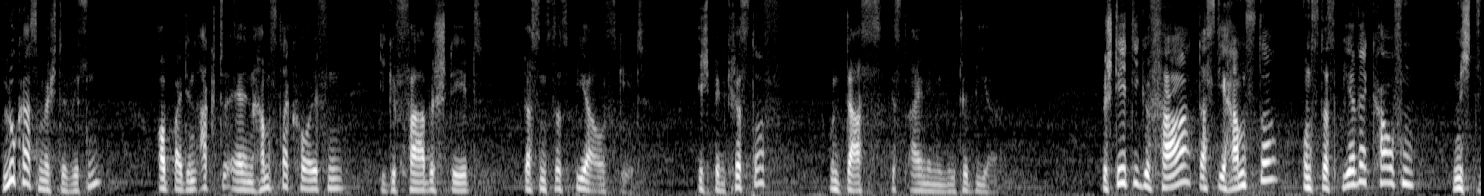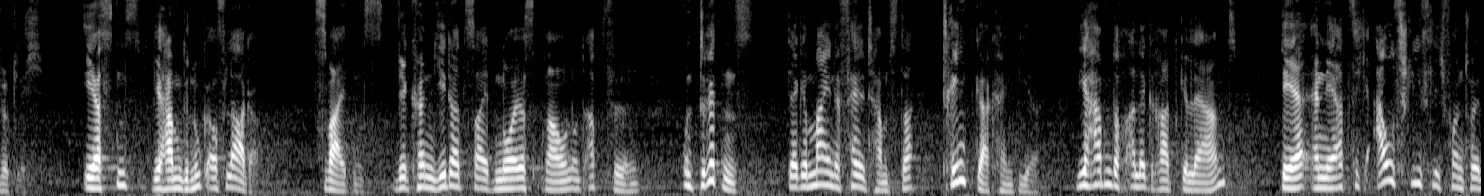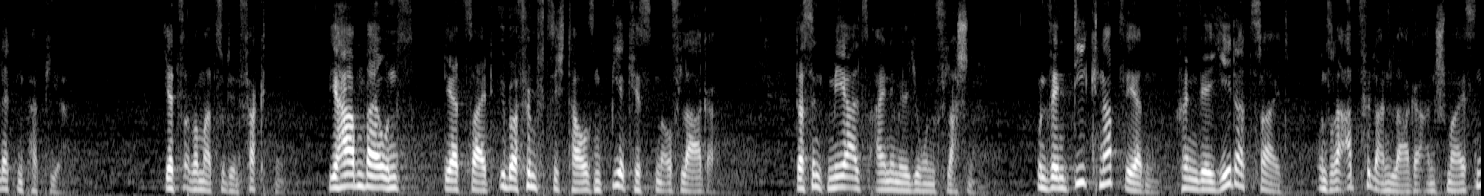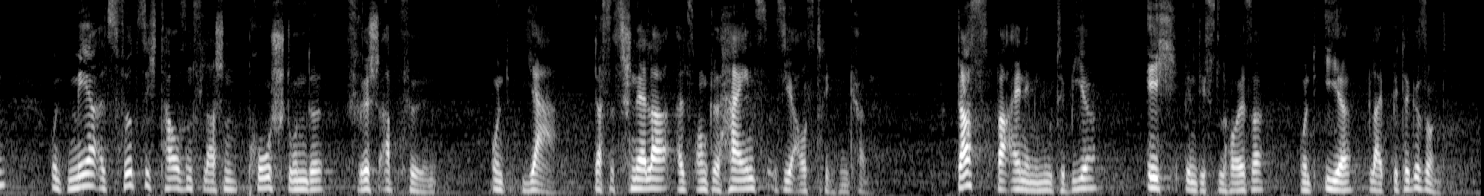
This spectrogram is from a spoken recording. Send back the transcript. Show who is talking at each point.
Speaker 1: Lukas möchte wissen, ob bei den aktuellen Hamsterkäufen die Gefahr besteht, dass uns das Bier ausgeht. Ich bin Christoph und das ist eine Minute Bier. Besteht die Gefahr, dass die Hamster uns das Bier wegkaufen? Nicht wirklich. Erstens, wir haben genug auf Lager. Zweitens, wir können jederzeit Neues brauen und abfüllen. Und drittens, der gemeine Feldhamster trinkt gar kein Bier. Wir haben doch alle gerade gelernt, der ernährt sich ausschließlich von Toilettenpapier. Jetzt aber mal zu den Fakten. Wir haben bei uns derzeit über 50.000 Bierkisten auf Lager. Das sind mehr als eine Million Flaschen. Und wenn die knapp werden, können wir jederzeit unsere Abfüllanlage anschmeißen und mehr als 40.000 Flaschen pro Stunde frisch abfüllen. Und ja, das ist schneller, als Onkel Heinz sie austrinken kann. Das war eine Minute Bier. Ich bin Distelhäuser und ihr bleibt bitte gesund.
